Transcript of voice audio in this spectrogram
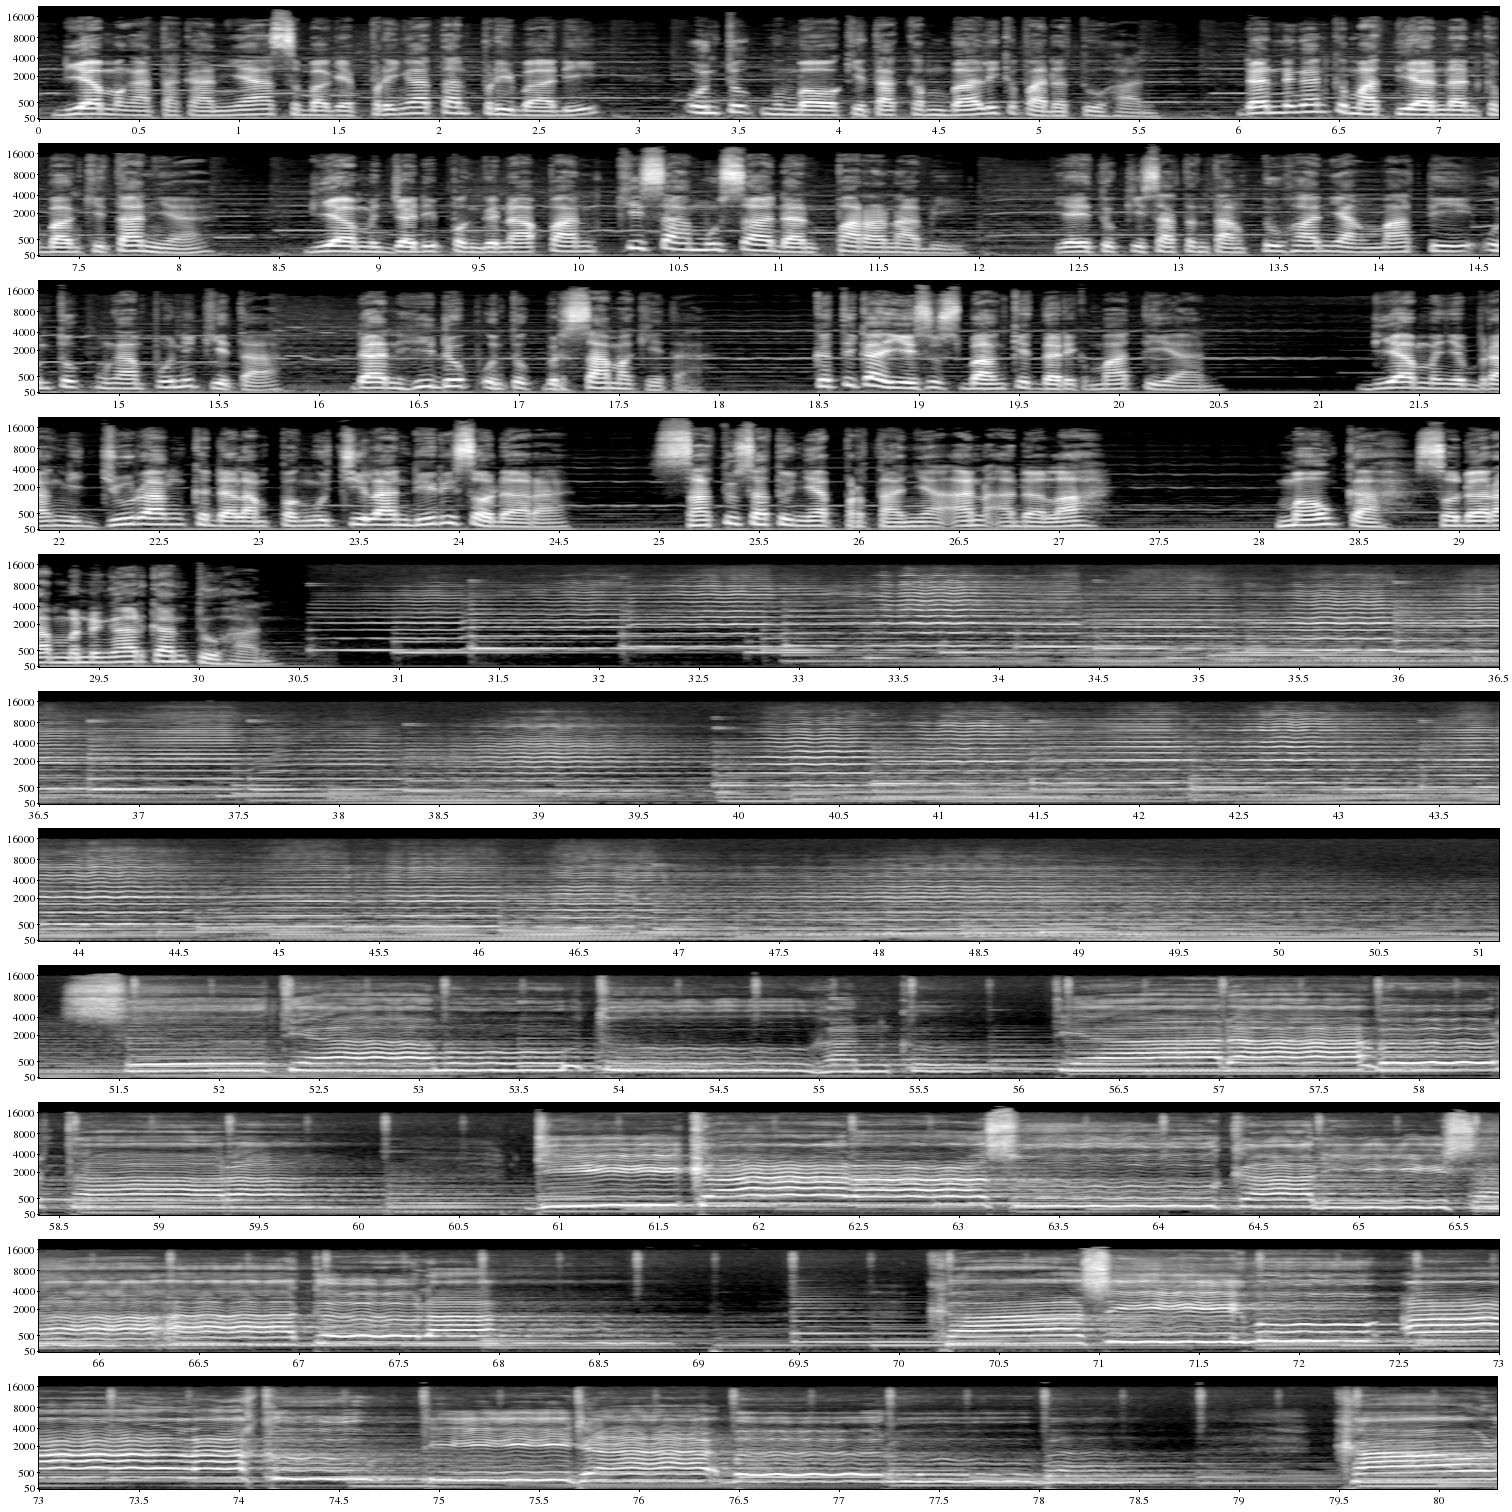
Dia mengatakannya sebagai peringatan pribadi untuk membawa kita kembali kepada Tuhan. Dan dengan kematian dan kebangkitannya, dia menjadi penggenapan kisah Musa dan para nabi, yaitu kisah tentang Tuhan yang mati untuk mengampuni kita dan hidup untuk bersama kita. Ketika Yesus bangkit dari kematian, dia menyeberangi jurang ke dalam pengucilan diri saudara. Satu-satunya pertanyaan adalah, maukah saudara mendengarkan Tuhan? Setiamu Tuhanku tiada bertara. Di kala suka di saat gelap kasihmu Allahku tidak berubah. Kaulah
